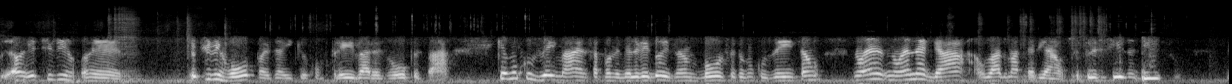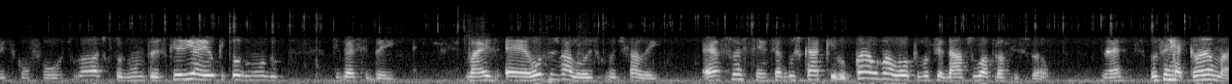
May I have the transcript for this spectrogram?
Eu tive, é, eu tive roupas aí que eu comprei, várias roupas, tá? Que eu nunca usei mais nessa pandemia. Eu levei dois anos, bolsa que eu nunca usei. Então, não é, não é negar o lado material. Você precisa disso, desse conforto. Lógico, todo mundo precisa. Queria eu que todo mundo estivesse bem. Mas é, outros valores, como eu te falei é a sua essência, é buscar aquilo. Qual é o valor que você dá à sua profissão? Né? Você reclama,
